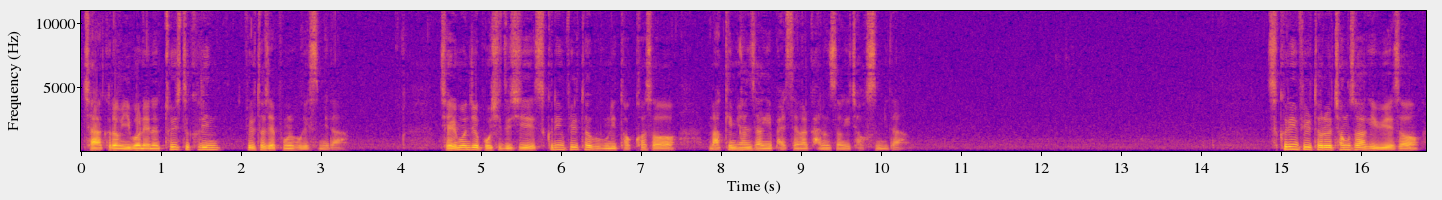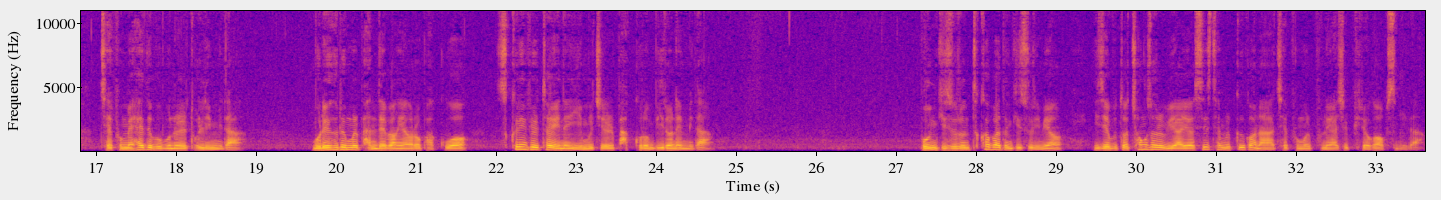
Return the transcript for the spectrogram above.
자, 그럼 이번에는 트위스트 클린 필터 제품을 보겠습니다. 제일 먼저 보시듯이 스크린 필터 부분이 더 커서 막힘 현상이 발생할 가능성이 적습니다. 스크린 필터를 청소하기 위해서 제품의 헤드 부분을 돌립니다. 물의 흐름을 반대 방향으로 바꾸어 스크린 필터에 있는 이물질을 밖으로 밀어냅니다. 본 기술은 특허받은 기술이며 이제부터 청소를 위하여 시스템을 끄거나 제품을 분해하실 필요가 없습니다.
